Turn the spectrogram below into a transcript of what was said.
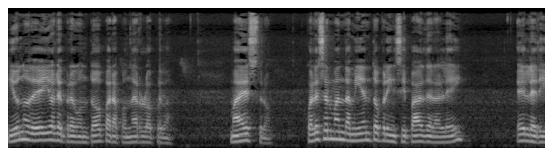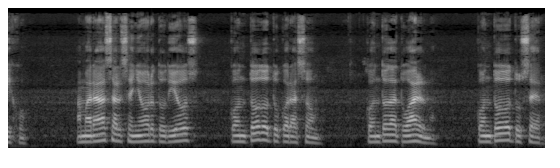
y uno de ellos le preguntó para ponerlo a prueba. Maestro, ¿cuál es el mandamiento principal de la ley? Él le dijo, Amarás al Señor tu Dios con todo tu corazón, con toda tu alma, con todo tu ser.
